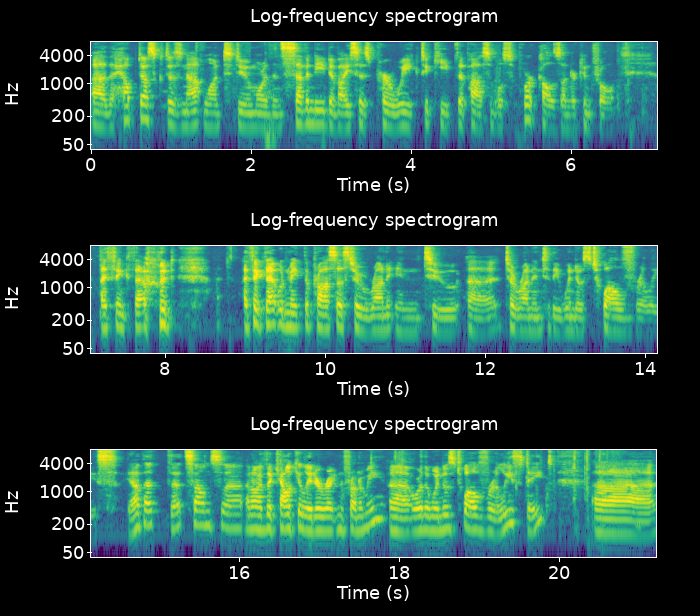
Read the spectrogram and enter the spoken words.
Uh, the help desk does not want to do more than 70 devices per week to keep the possible support calls under control. I think that would, I think that would make the process to run into uh, to run into the Windows 12 release. Yeah, that that sounds. Uh, I don't have the calculator right in front of me uh, or the Windows 12 release date, uh,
